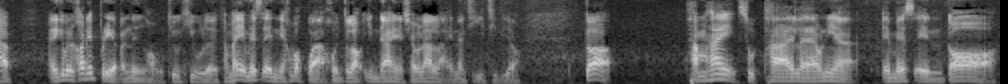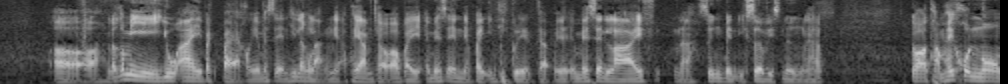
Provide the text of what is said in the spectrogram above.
ครับ อันนี้ก็เป็นข้อได้เปรียบอันหนึ่งของ QQ เลยทำให้ MSN เนี่ยเขาบอกว่าคนจะล็อกอินได้เนี่ยใช้เวลาหลายนาทีทีเดียว ก็ทำให้สุดท้ายแล้วเนี่ย MSN ก็เอ่อแล้วก็มี UI แปลกๆ ของ MSN ที่หลังๆเนี่ยพยายามจะเอาไป MSN เนี่ยไป integrate กับ MSN Live นะซึ่งเป็นอีก service หนึ่งนะครับ ก็ทำให้คนงง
